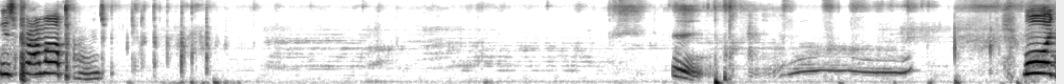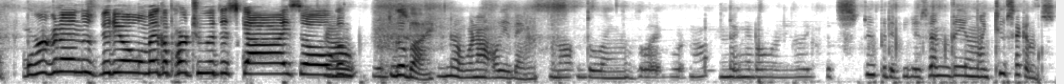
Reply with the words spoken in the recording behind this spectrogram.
Use prom up. Well, we're gonna end this video. We'll make a part two of this guy. So No. go- goodbye. no, we're not leaving. We're not doing, like, we're not ending it already. Like, it's stupid if you just end the video in, like, two seconds.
